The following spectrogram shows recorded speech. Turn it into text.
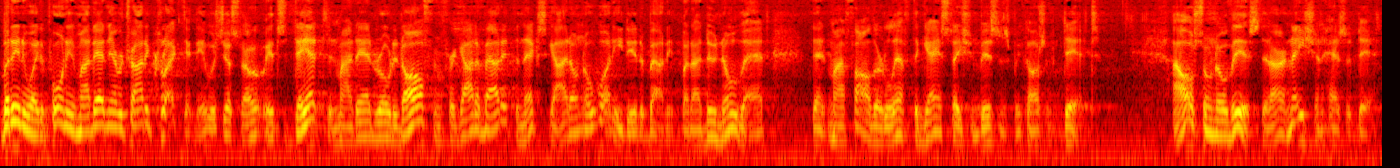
But anyway, the point is, my dad never tried to collect it. It was just, oh, it's debt, and my dad wrote it off and forgot about it. The next guy, I don't know what he did about it, but I do know that that my father left the gas station business because of debt. I also know this that our nation has a debt.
